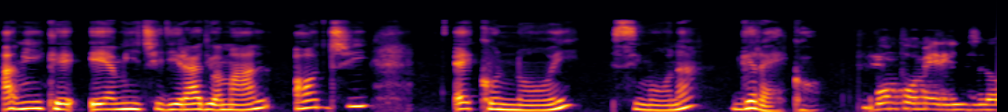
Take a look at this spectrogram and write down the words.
Amiche e amici di Radio Amal, oggi è con noi Simona Greco. Buon pomeriggio.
